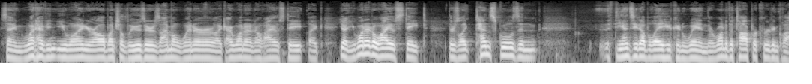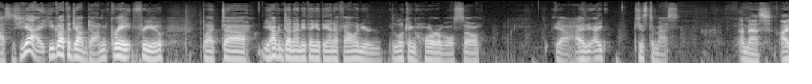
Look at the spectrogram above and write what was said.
saying, "What haven't you won? You're all a bunch of losers. I'm a winner. Like I wanted Ohio State. Like yeah, you wanted Ohio State. There's like ten schools in the NCAA who can win. They're one of the top recruiting classes. Yeah, you got the job done. Great for you. But uh, you haven't done anything at the NFL and you're looking horrible. So, yeah, I, I just a mess. a mess. I,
